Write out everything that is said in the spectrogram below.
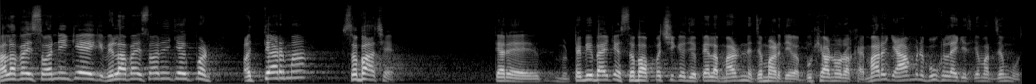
વાલાભાઈ સોની કે, વેલાભાઈ સોની કે, પણ અત્યારમાં સભા છે. ત્યારે ટબીબાઈ કે, સભા પછી કહેજો, પહેલાં મારને જમાડ દેવા, ભૂખ્યા ન રખાય. મારે કે, આ મને ભૂખ લાગી છે કે મારે જમવું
